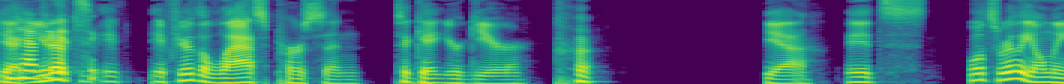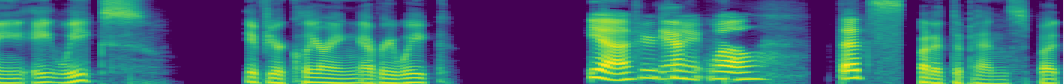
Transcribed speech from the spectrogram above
yeah, You'd have you'd to have to, if, if you're the last person to get your gear. yeah, it's well, it's really only eight weeks if you're clearing every week, Yeah, if you're Yeah. clearing, well, that's but it depends. But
